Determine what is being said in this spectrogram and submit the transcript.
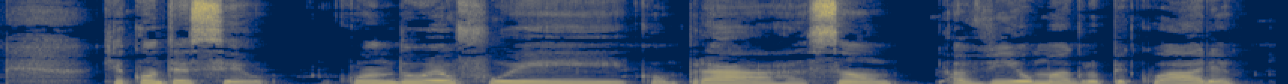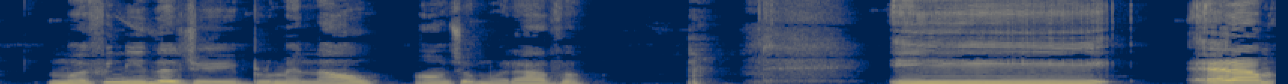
O que aconteceu? Quando eu fui comprar ração, havia uma agropecuária numa avenida de Blumenau, onde eu morava. E era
